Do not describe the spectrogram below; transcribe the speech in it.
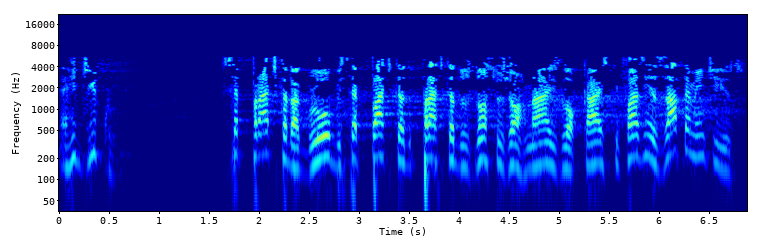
É ridículo. Isso é prática da Globo, isso é prática, prática dos nossos jornais locais que fazem exatamente isso.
